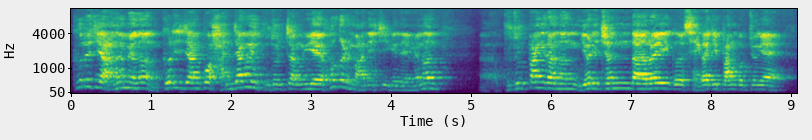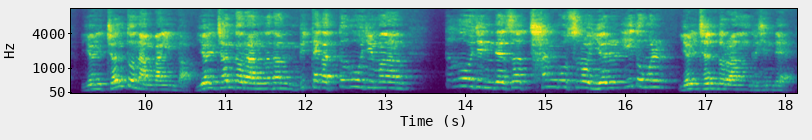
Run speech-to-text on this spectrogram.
그러지 않으면은 그러지 않고 한 장의 구들장 위에 흙을 많이 찌게 되면은 어, 구들방이라는 열 전달의 그 세 가지 방법 중에 열 전도 난방입니다. 열 전도라는 것은 밑에가 뜨거워지면 뜨거워진 데서 찬 곳으로 열 이동을 열 전도라는 것인데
